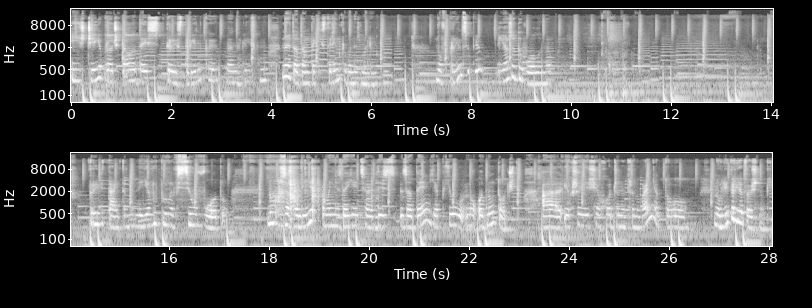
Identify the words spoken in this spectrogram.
І ще я прочитала десь три сторінки на англійському. Ну і то там такі сторінки, вони з малюнками. Ну, в принципі, я задоволена. Привітайте мене, я випила всю воду. Ну, взагалі, мені здається, десь за день я п'ю ну, одну точно. А якщо я ще ходжу на тренування, то ну, літр я точно п'ю.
